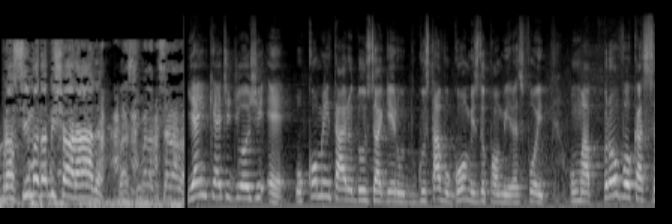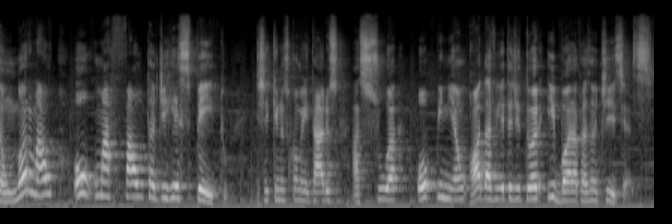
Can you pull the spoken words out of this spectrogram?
Pra cima da bicharada. Pra cima da bicharada. E a enquete de hoje é: o comentário do zagueiro Gustavo Gomes do Palmeiras foi uma provocação normal ou uma falta de respeito? Deixa aqui nos comentários a sua opinião. Roda a vinheta, editor, e bora para as notícias.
